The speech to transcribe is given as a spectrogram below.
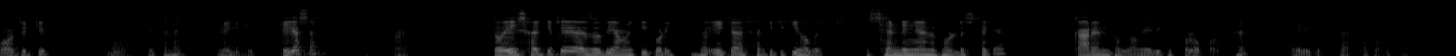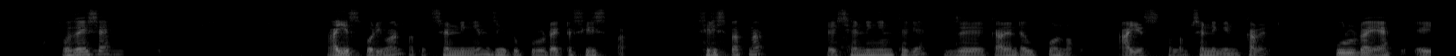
পজিটিভ এখানে নেগেটিভ ঠিক আছে। তো এই সার্কিটে যদি আমি কি করি? এই সার্কিটে কি হবে? সেন্ডিং এন্ড ভোল্টেজ থেকে কারেন্ট ধরলাম, এইদিকে ফলো করব হ্যাঁ? এইদিকে একটা ফলো করব। বোঝা গেছে? আইএস পরিমাণ, অর্থাৎ সেন্ডিং এন্ড যেহেতু পুরোটা একটা সিরিজ পাথ সিরিজ পাথ না? এই সেন্ডিং ইন থেকে যে কারেন্টটা উৎপন্ন হবে আইএস ধরলাম সেন্ডিং ইন কারেন্ট পুরোটাই এক, এই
